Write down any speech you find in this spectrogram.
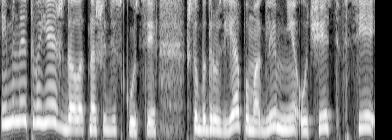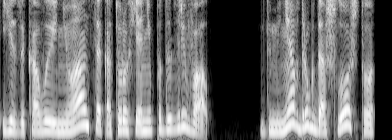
Именно этого я и ждал от нашей дискуссии, чтобы друзья помогли мне учесть все языковые нюансы, о которых я не подозревал. До меня вдруг дошло, что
